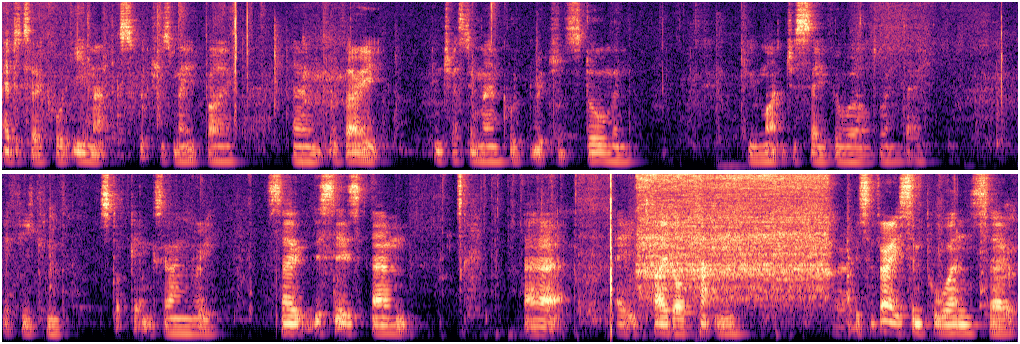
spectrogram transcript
editor called Emacs, which was made by um, a very interesting man called Richard Stallman, who might just save the world one day if you can stop getting so angry. So this is um, uh, a tidal pattern. It's a very simple one, so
